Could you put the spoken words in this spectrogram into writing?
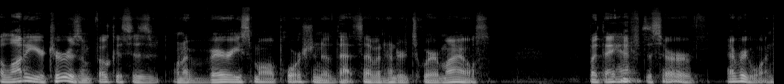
a lot of your tourism focuses on a very small portion of that 700 square miles, but they have to serve everyone.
